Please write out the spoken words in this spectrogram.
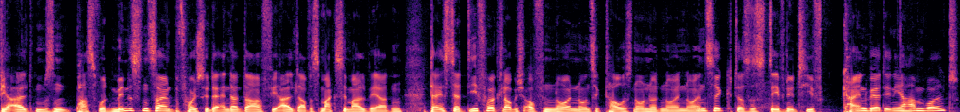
Wie alt muss ein Passwort mindestens sein, bevor ich es wieder ändern darf? Wie alt darf es maximal werden? Da ist der Default, glaube ich, auf 99.999. Das ist definitiv kein Wert, den ihr haben wollt.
